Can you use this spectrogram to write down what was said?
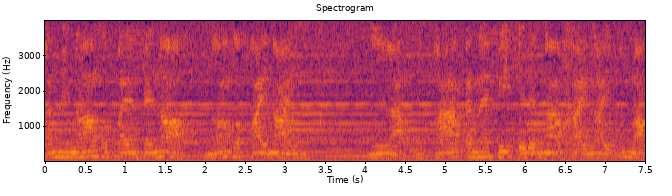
อันนี้น้องก็ไปภายนอก น้องก็ภายในนี่หละพากันในพิจารณาภายในของเรา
